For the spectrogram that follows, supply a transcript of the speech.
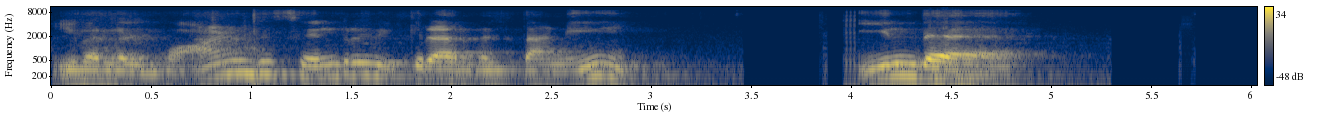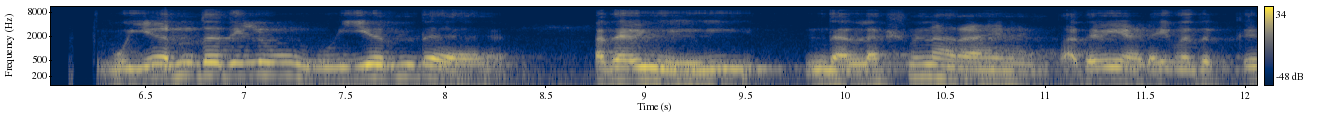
இவர்கள் வாழ்ந்து சென்று இருக்கிறார்கள் தானே? இந்த உயர்ந்ததிலும் உயர்ந்த பதவியை இந்த லட்சுமி நாராயணன் பதவி அடைவதற்கு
